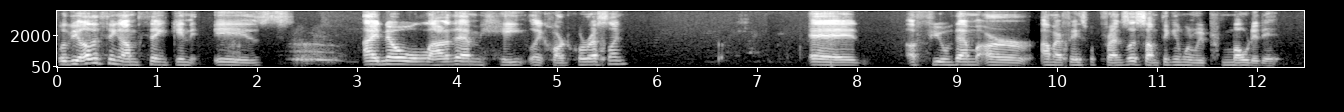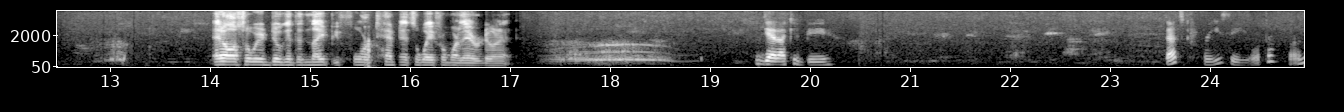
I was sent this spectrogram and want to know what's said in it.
well, the other thing I'm thinking is, I know a lot of them hate like hardcore wrestling, and a few of them are on my Facebook friends list. So I'm thinking when we promoted it. And also, we were doing it the night before, ten minutes away from where they were doing it. Yeah, that could be. That's crazy. What the fuck?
